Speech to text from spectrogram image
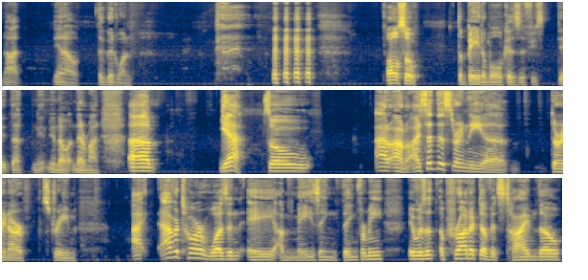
not you know the good one. also debatable because if you did that, you know, never mind. Um, yeah, so I, I don't know. I said this during the uh, during our stream. I Avatar wasn't a amazing thing for me. It was a, a product of its time though,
